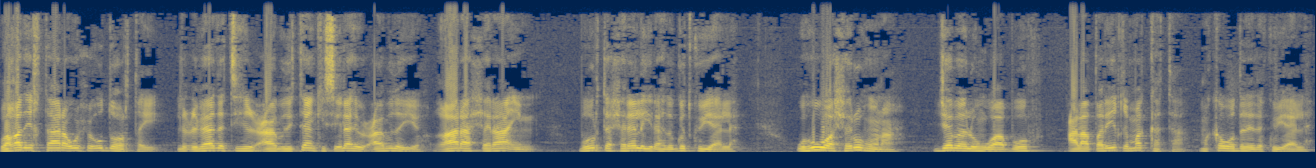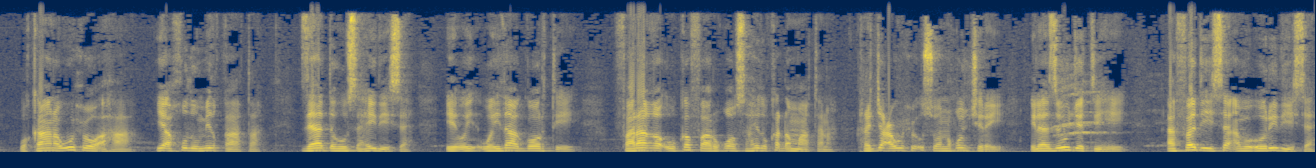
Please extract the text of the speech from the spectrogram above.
Waqad ikhtaara wuxuu u doortay licibaadatihi caabuditaankiisa ilaahay uu caabudayo qaara xiraa-in buurta xire la yidhaahdo god ku yaalla wa huwa xiruhuna jabalun waa buur calaa dariiqi makata maka wadadeeda ku yaalla. Wa kaana wuxuu ahaa ya-khudu mid qaata saadahu sahaydiisa waydaa goortii faraqa uu ka faaruqoo sahaydu ka dhammaatana rajaca wuxuu u soo noqon jiray ilaa sawjatihi afadiisa ama ooridiisa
